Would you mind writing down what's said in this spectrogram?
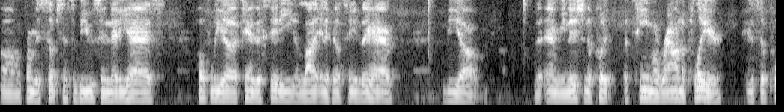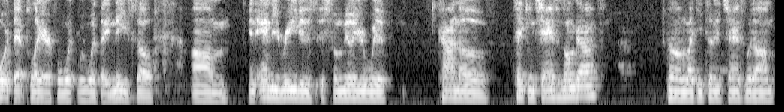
um, from his substance abuse, and that he has, hopefully, uh, Kansas City, a lot of NFL teams, they have the uh, the ammunition to put a team around a player and support that player for what what they need. So, um, and Andy Reid is is familiar with kind of taking chances on guys. Um, like he took a chance with um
